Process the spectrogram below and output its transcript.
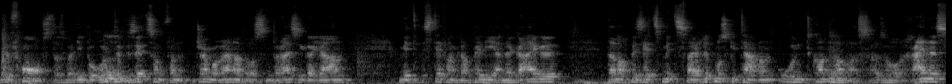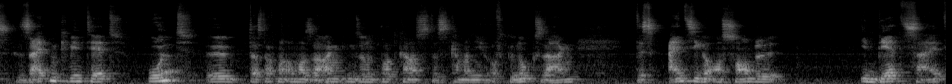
de France. Das war die berühmte Mhm. Besetzung von Django Reinhardt aus den 30er Jahren mit Stefan Grappelli an der Geige. Dann noch besetzt mit zwei Rhythmusgitarren und Kontrabass. Also reines Seitenquintett und, äh, das darf man auch mal sagen in so einem Podcast, das kann man nicht oft genug sagen, das einzige Ensemble in der Zeit,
